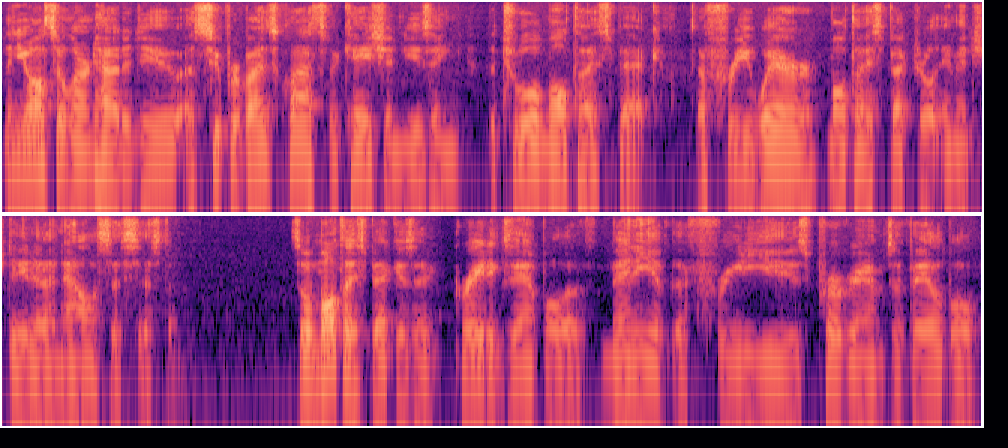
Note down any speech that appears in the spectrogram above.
Then you also learned how to do a supervised classification using the tool Multispec, a freeware multispectral image data analysis system. So Multispec is a great example of many of the free-to-use programs available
